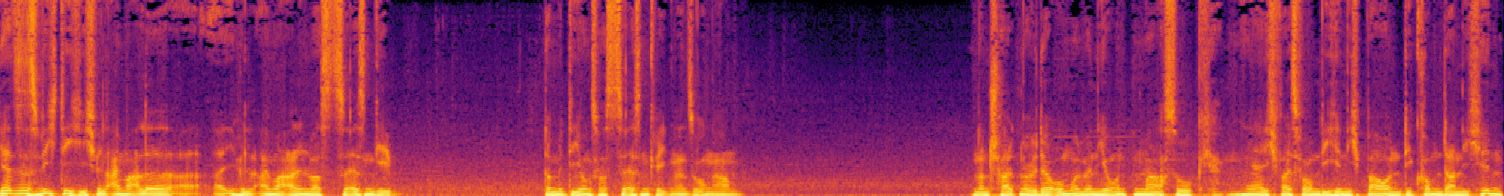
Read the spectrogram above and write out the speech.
Ja, das ist wichtig. Ich will einmal alle, äh, ich will einmal allen was zu essen geben. Damit die Jungs was zu essen kriegen, wenn sie Hunger haben. Und dann schalten wir wieder um und wenn hier unten mal, ach so, ja, ich weiß, warum die hier nicht bauen. Die kommen da nicht hin.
